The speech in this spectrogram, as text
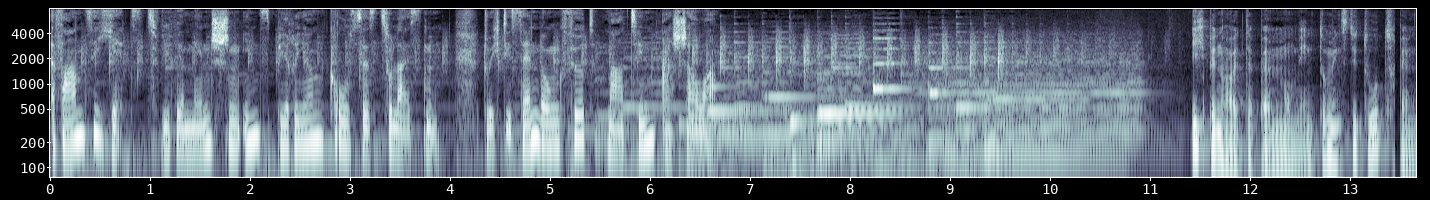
Erfahren Sie jetzt, wie wir Menschen inspirieren, Großes zu leisten. Durch die Sendung führt Martin Aschauer. Ich bin heute beim Momentum Institut, beim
